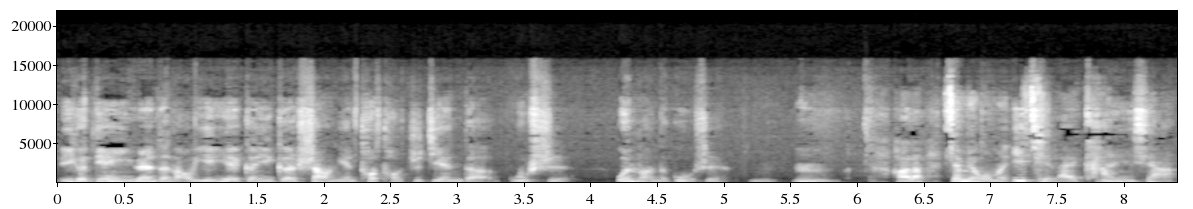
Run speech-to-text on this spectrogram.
一个电影院的老爷爷跟一个少年 Toto 之间的故事，温暖的故事。嗯，好了，下面我们一起来看一下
